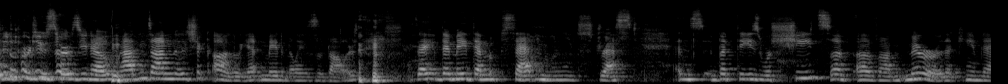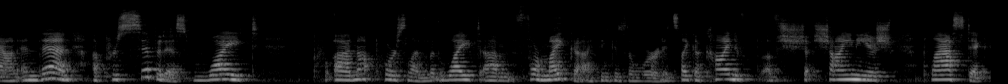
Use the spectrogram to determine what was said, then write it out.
made the producers, you know, who hadn't done Chicago yet and made millions of dollars. they, they made them upset and stressed. And but these were sheets of, of um, mirror that came down, and then a precipitous white, uh, not porcelain, but white um, formica, I think is the word. It's like a kind of, of sh- shiny-ish plastic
